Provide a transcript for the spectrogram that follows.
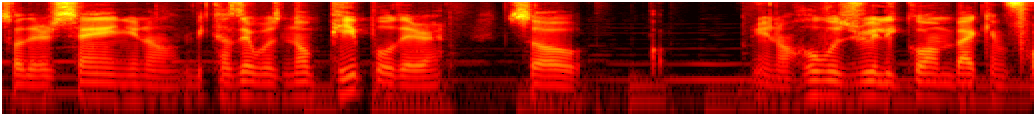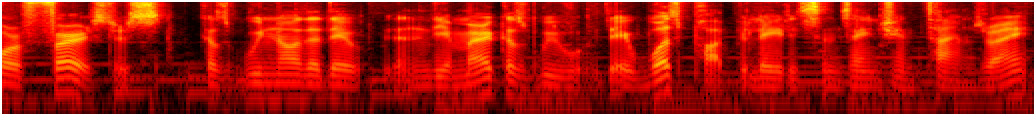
So they're saying, you know, because there was no people there, so you know who was really going back and forth first? Because we know that they, in the Americas, we it was populated since ancient times, right?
